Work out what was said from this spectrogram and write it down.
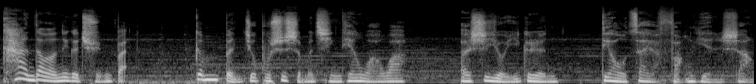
看到的那个裙摆根本就不是什么晴天娃娃，而是有一个人吊在房檐上。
